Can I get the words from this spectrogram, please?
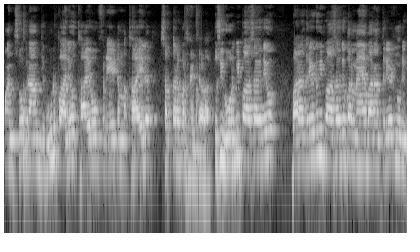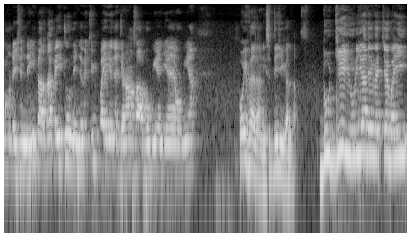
500 ਗ੍ਰਾਮ ਜ਼ਰੂਰ ਪਾ ਲਿਓ, ਥਾਇਓਫਨੇਟ ਮਥਾਈਲ 70% ਵਾਲਾ। ਤੁਸੀਂ ਹੋਰ ਵੀ ਪਾ ਸਕਦੇ ਹੋ। 1263 ਵੀ ਪਾ ਸਕਦੇ ਹੋ, ਪਰ ਮੈਂ 1263 ਨੂੰ ਰਿਕਮੈਂਡੇਸ਼ਨ ਨਹੀਂ ਕਰਦਾ। ਕਈ ਝੋਨੇ ਦੇ ਵਿੱਚ ਵੀ ਪਾਈ ਜਾਂਦੇ ਜੜਾਂ ਸਾਫ਼ ਹੋ ਗਈਆਂ ਜੀ ਐ ਹੋ ਗਈਆਂ। ਕੋਈ ਫਾਇਦਾ ਨਹੀਂ, ਸਿੱਧੀ ਜੀ ਗੱਲ ਆ। ਦੂਜੀ ਯੂਰੀਆ ਦੇ ਵਿੱਚ ਬਈ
